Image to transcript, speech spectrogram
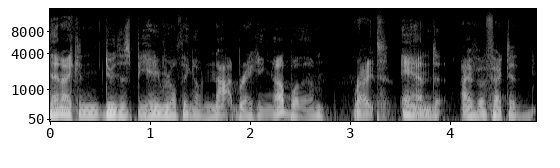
then I can do this behavioral thing of not breaking up with him, Right. and I've affected,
